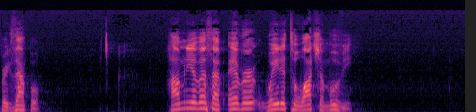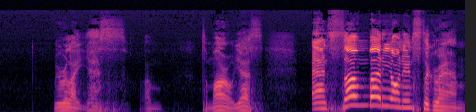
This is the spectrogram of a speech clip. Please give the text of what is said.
For example, how many of us have ever waited to watch a movie? We were like, yes, um, tomorrow, yes. And somebody on Instagram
